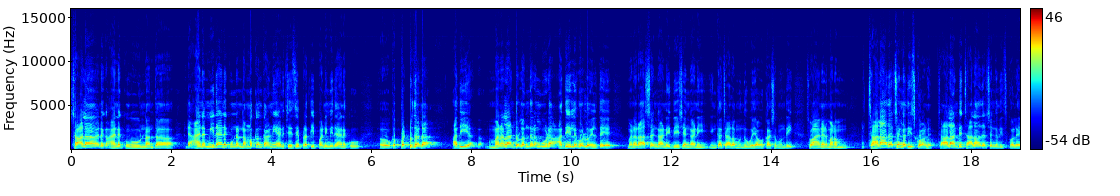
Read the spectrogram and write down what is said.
చాలా ఆయనకు ఆయనకు ఉన్నంత అంటే ఆయన మీద ఆయనకు ఉన్న నమ్మకం కానీ ఆయన చేసే ప్రతి పని మీద ఆయనకు ఒక పట్టుదల. అది మనలాంటి వాళ్ళందరం కూడా అదే లెవెల్లో వెళ్తే మన రాష్ట్రం కానీ దేశం కానీ ఇంకా చాలా ముందుకు పోయే అవకాశం ఉంది. సో ఆయనని మనం చాలా ఆదర్శంగా తీసుకోవాలి. చాలా అంటే చాలా ఆదర్శంగా తీసుకోవాలి.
